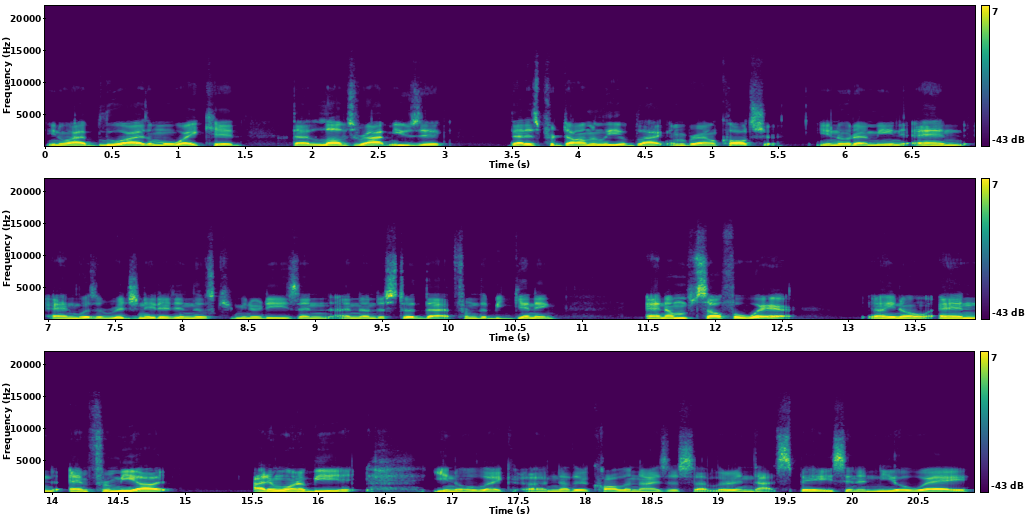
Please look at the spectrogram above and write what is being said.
you know, I have blue eyes. I'm a white kid that loves rap music that is predominantly a black and brown culture. You know what I mean? And and was originated in those communities and and understood that from the beginning. And I'm self-aware, uh, you know. And and for me, I I didn't want to be, you know, like another colonizer settler in that space in a neo way.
